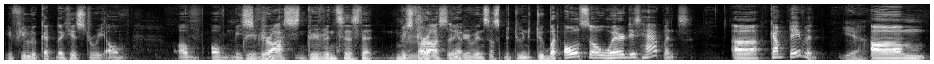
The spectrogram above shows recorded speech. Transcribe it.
If you look at the history of of, of mistrust grievances that mistrust and Yep. grievances between the two, but also where this happens. Uh, Camp David. Yeah. Um,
